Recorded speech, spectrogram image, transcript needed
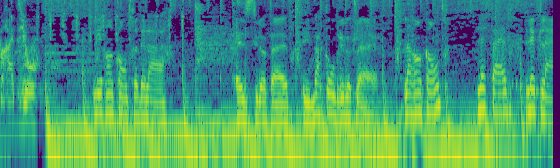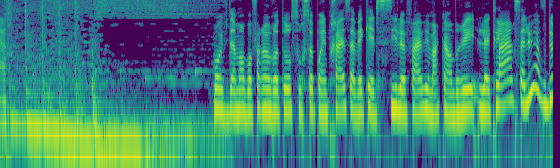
Radio. Les rencontres de l'art. Elsie Lefebvre et Marc-André Leclerc. La rencontre, Lefebvre, Leclerc. Bon, évidemment, on va faire un retour sur ce point de presse avec Elsie Lefebvre et Marc-André Leclerc. Salut à vous deux.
